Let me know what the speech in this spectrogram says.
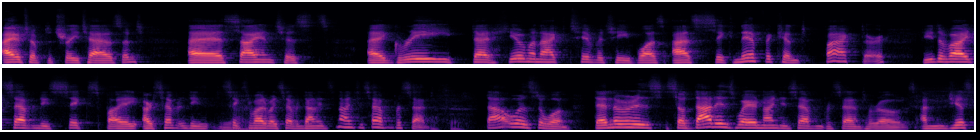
out of the 3,000 uh, scientists agree that human activity was a significant factor. If you divide 76 by, or 76 yeah. divided by 79, it's 97%. That was the one. Then there is, so that is where 97% arose. And just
